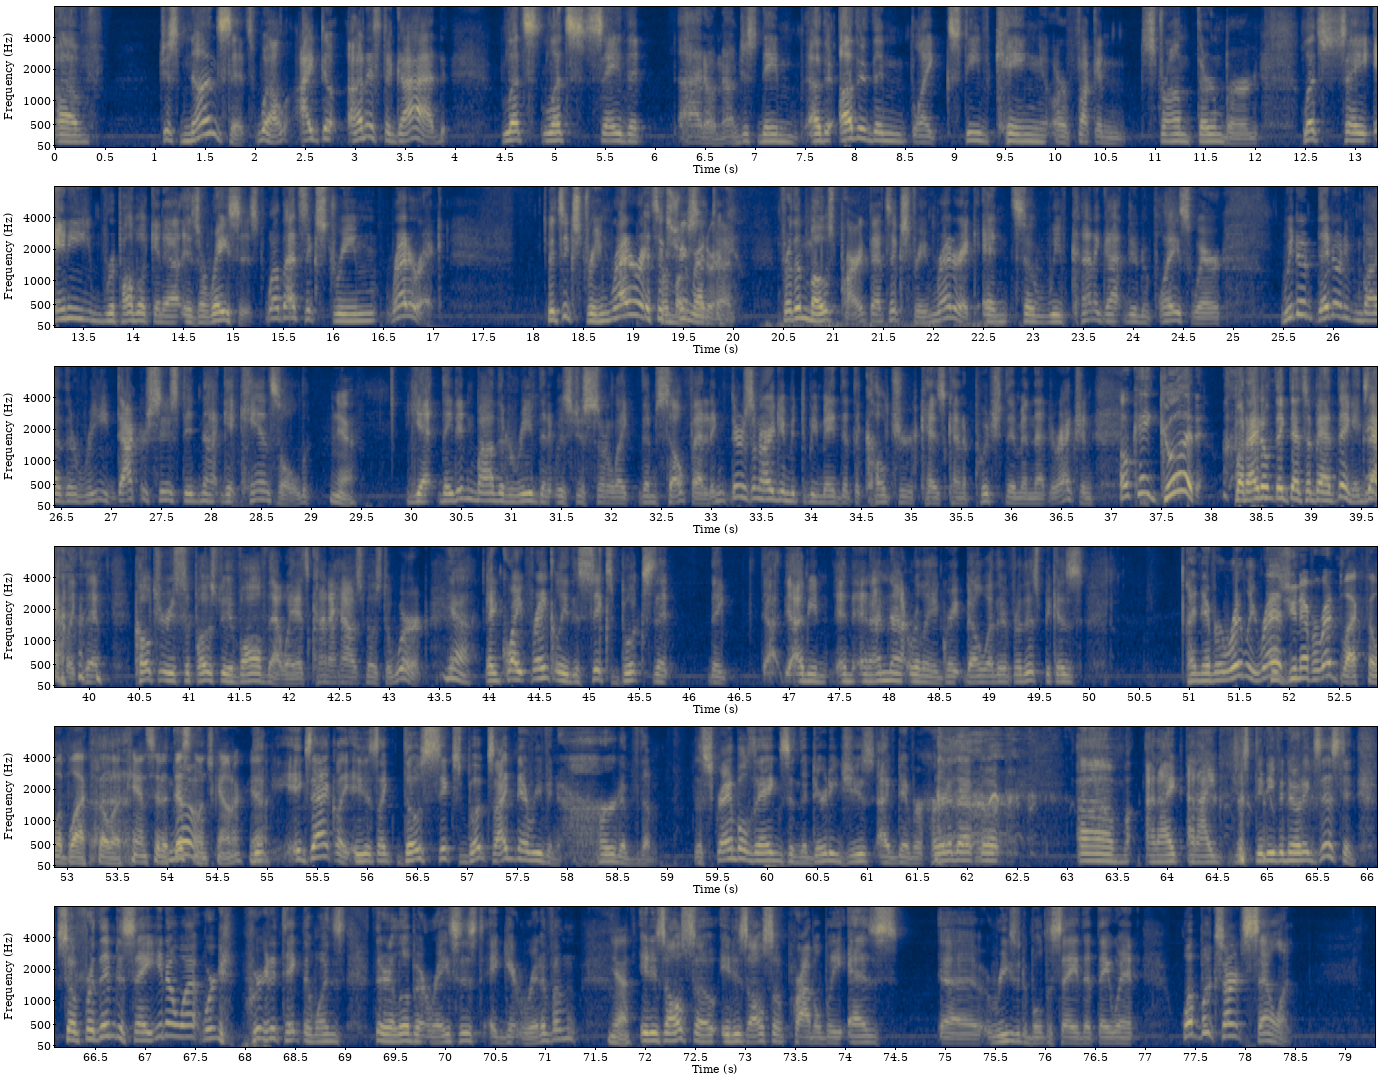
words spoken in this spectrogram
of just nonsense. Well, I do, honest to God, let's let's say that I don't know, just name other other than like Steve King or fucking Strom Thurmond. Let's say any Republican uh, is a racist. Well, that's extreme rhetoric. It's extreme rhetoric. It's extreme most of the rhetoric. For the most part, that's extreme rhetoric, and so we've kind of gotten to a place where we don't. They don't even bother to read. Dr. Seuss did not get canceled yeah. yet they didn't bother to read that it was just sort of like them self-editing there's an argument to be made that the culture has kind of pushed them in that direction Okay, good. but i don't think that's a bad thing exactly that culture is supposed to evolve that way that's kind of how it's supposed to work Yeah. and quite frankly the six books that they i mean and, and i'm not really a great bellwether for this because i never really read Because you never read Black Fella, Black Fella, can't sit at this lunch counter. Yeah. The- exactly. It was like those six books, I'd never even heard of them. The Scrambled Eggs and the Dirty Juice, I've never heard of that book. Um, and I and I just didn't even know it existed. So for them to say, you know what, we're we're going to take the ones that are a little bit racist and get rid of them. Yeah. It is also it is also probably as uh, reasonable to say that they went, what books aren't selling?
